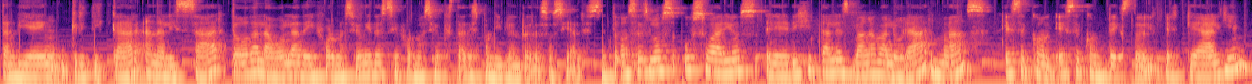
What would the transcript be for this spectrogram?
también criticar, analizar toda la ola de información y desinformación que está disponible en redes sociales. Entonces los usuarios eh, digitales van a valorar más ese, con, ese contexto, el, el que alguien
